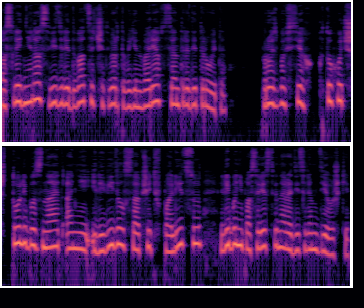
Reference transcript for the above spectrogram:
Последний раз видели 24 января в центре Детройта. Просьба всех, кто хоть что-либо знает о ней или видел, сообщить в полицию, либо непосредственно родителям девушки,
